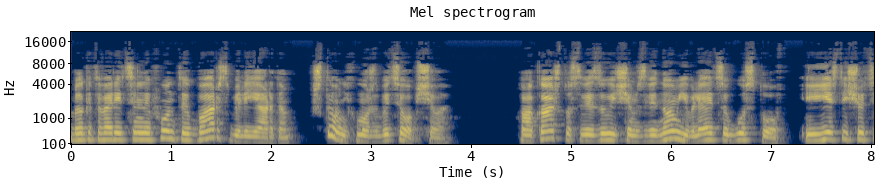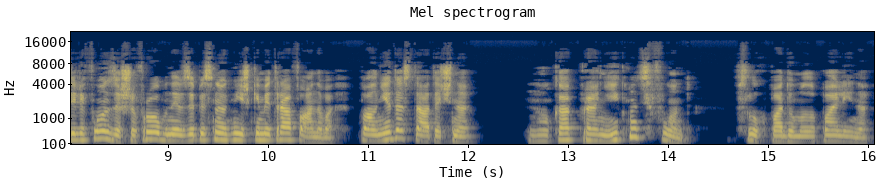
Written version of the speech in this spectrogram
Благотворительный фонд и бар с бильярдом. Что у них может быть общего? Пока что связующим звеном является Густов. И есть еще телефон, зашифрованный в записной книжке Митрофанова. Вполне достаточно. Но как проникнуть в фонд? Вслух подумала Полина.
